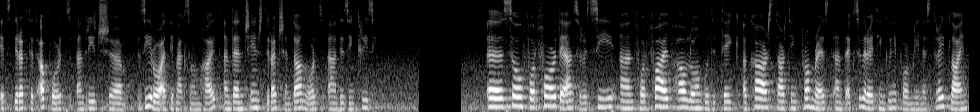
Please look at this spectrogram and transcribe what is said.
it's directed upwards and reach um, zero at the maximum height and then change direction downwards and is increasing uh, so for 4 the answer is C and for 5 how long would it take a car starting from rest and accelerating uniformly in a straight line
